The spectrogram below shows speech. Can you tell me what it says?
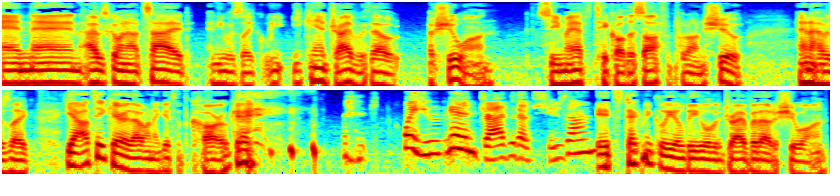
And then I was going outside and he was like, well, you can't drive without a shoe on. So you might have to take all this off and put on a shoe. And I was like, yeah, I'll take care of that when I get to the car, okay? Wait, you can't drive without shoes on? it's technically illegal to drive without a shoe on.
